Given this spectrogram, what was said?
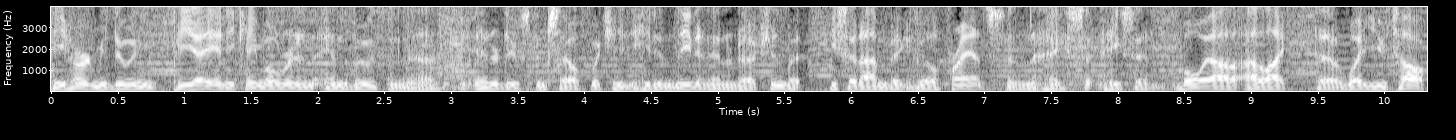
He heard me doing PA and he came over in, in the booth and uh, introduced himself, which he, he didn't need an introduction, but he said, I'm Big Bill France. And he, he said, Boy, I, I like the way you talk.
